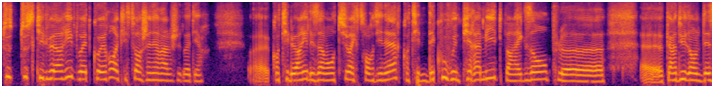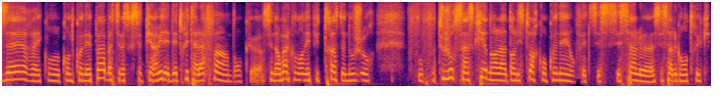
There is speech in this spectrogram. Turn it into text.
tout, ce qui lui arrive doit être cohérent avec l'histoire générale, je dois dire. Euh, quand il lui arrive des aventures extraordinaires, quand il découvre une pyramide, par exemple, euh, euh, perdue dans le désert et qu'on ne connaît pas, bah, c'est parce que cette pyramide est détruite à la fin. Donc c'est normal qu'on n'en ait plus de traces de nos jours. Il faut, toujours s'inscrire dans l'histoire qu'on connaît, en fait. C'est ça, le, grand truc.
